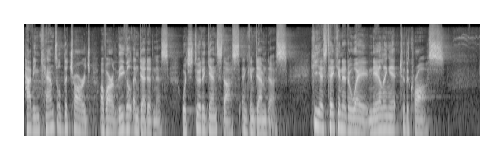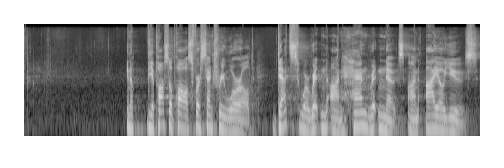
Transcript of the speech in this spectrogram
having canceled the charge of our legal indebtedness, which stood against us and condemned us. He has taken it away, nailing it to the cross. In the Apostle Paul's first century world, debts were written on handwritten notes, on IOUs.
